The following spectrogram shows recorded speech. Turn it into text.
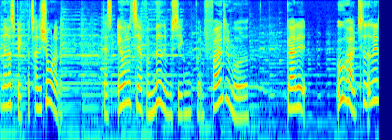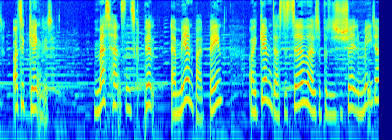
med respekt for traditionerne. Deres evne til at formidle musikken på en folkelig måde gør det uholdtideligt og tilgængeligt. Mads Hansens Kapel er mere end bare et band, og igennem deres tilstedeværelse på de sociale medier,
